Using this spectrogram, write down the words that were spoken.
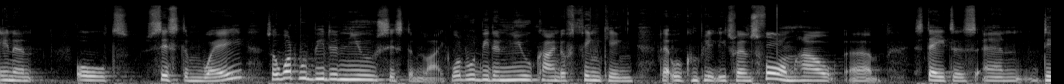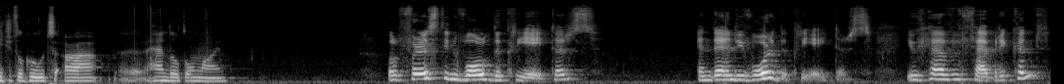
in an old system way. So, what would be the new system like? What would be the new kind of thinking that will completely transform how um, status and digital goods are uh, handled online? Well, first involve the creators and then reward the creators. You have a fabricant,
